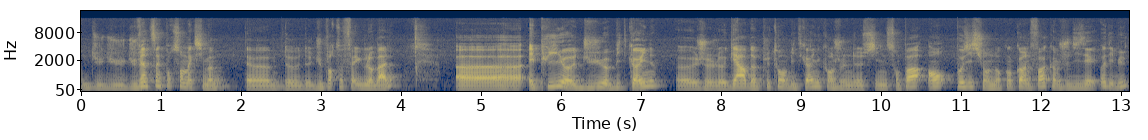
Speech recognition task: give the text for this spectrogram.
du, 25% maximum du portefeuille global. Euh, et puis euh, du Bitcoin, euh, je le garde plutôt en Bitcoin quand je ne, s'ils ne sont pas en position. Donc encore une fois, comme je disais au début,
